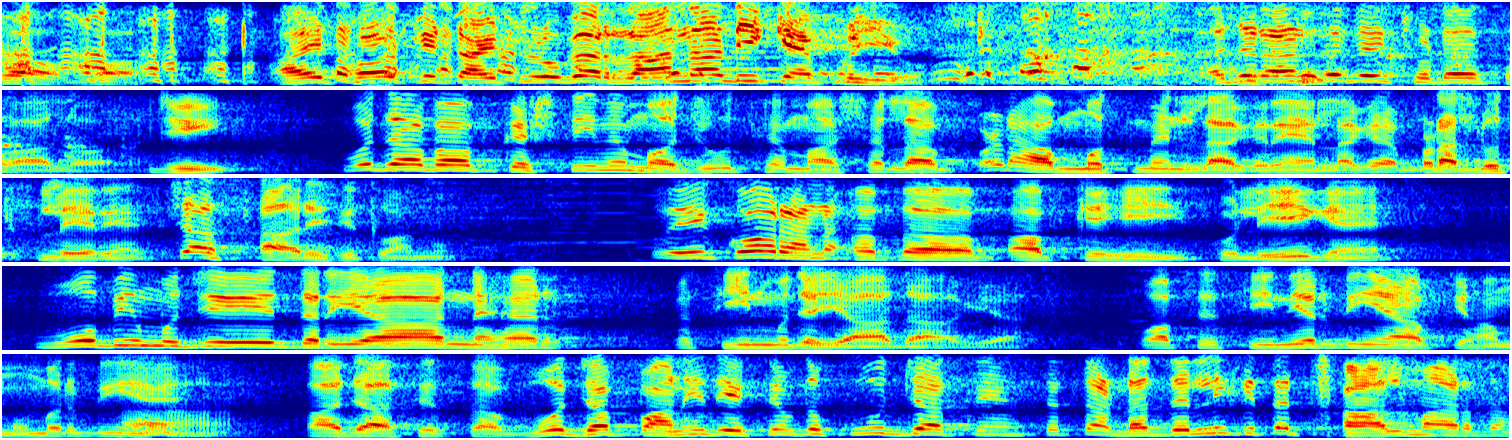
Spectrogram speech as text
वाह वाह। आई थॉट के टाइटल होगा राना डी कैप्रियो अच्छा राना साहब एक छोटा सवाल और। जी। वो जब आप कश्ती में मौजूद थे माशाल्लाह बड़ा मुतमिन लग रहे हैं लग रहा बड़ा लुत्फ ले रहे हैं चा सारी सी तो एक और आना, आ, आ, आपके ही कोलीग हैं वो भी मुझे दरिया नहर का सीन मुझे याद आ गया। वो आपसे सीनियर भी हैं आपके हम उम्र भी हैं। हाँ, हाँ। ख्वाजा आसिफ साहब वो जब पानी देखते हैं तो कूद जाते हैं तो ਤੁਹਾਡਾ दिल नहीं कितना छाल मारदा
